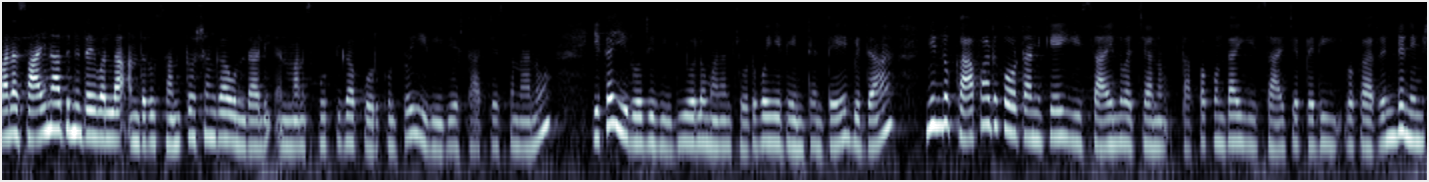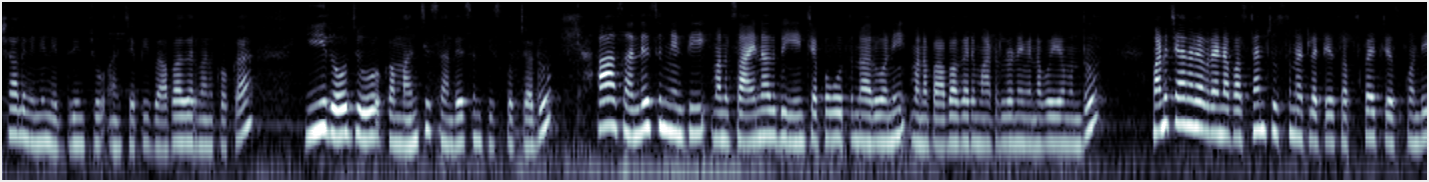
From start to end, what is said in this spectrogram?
మన సాయినాథుని దయ వల్ల అందరూ సంతోషంగా ఉండాలి అని మనస్ఫూర్తిగా కోరుకుంటూ ఈ వీడియో స్టార్ట్ చేస్తున్నాను. ఇక ఈరోజు వీడియోలో మనం చూడబోయేది ఏంటంటే బిడ్డ నిన్ను కాపాడుకోవటానికే ఈ సాయిని వచ్చాను. తప్పకుండా ఈ సాయి చెప్పేది ఒక రెండు నిమిషాలు విని నిద్రించు అని చెప్పి బాబాగారు మనకు ఒక ఈరోజు ఒక మంచి సందేశం తీసుకొచ్చాడు. ఆ సందేశం ఏంటి? మన సాయినాథుడు ఏం చెప్పబోతున్నారు అని మన బాబాగారి మాటల్లోనే వినబోయే ముందు మన ఛానల్ ఎవరైనా ఫస్ట్ టైం చూస్తున్నట్లయితే సబ్స్క్రైబ్ చేసుకోండి.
